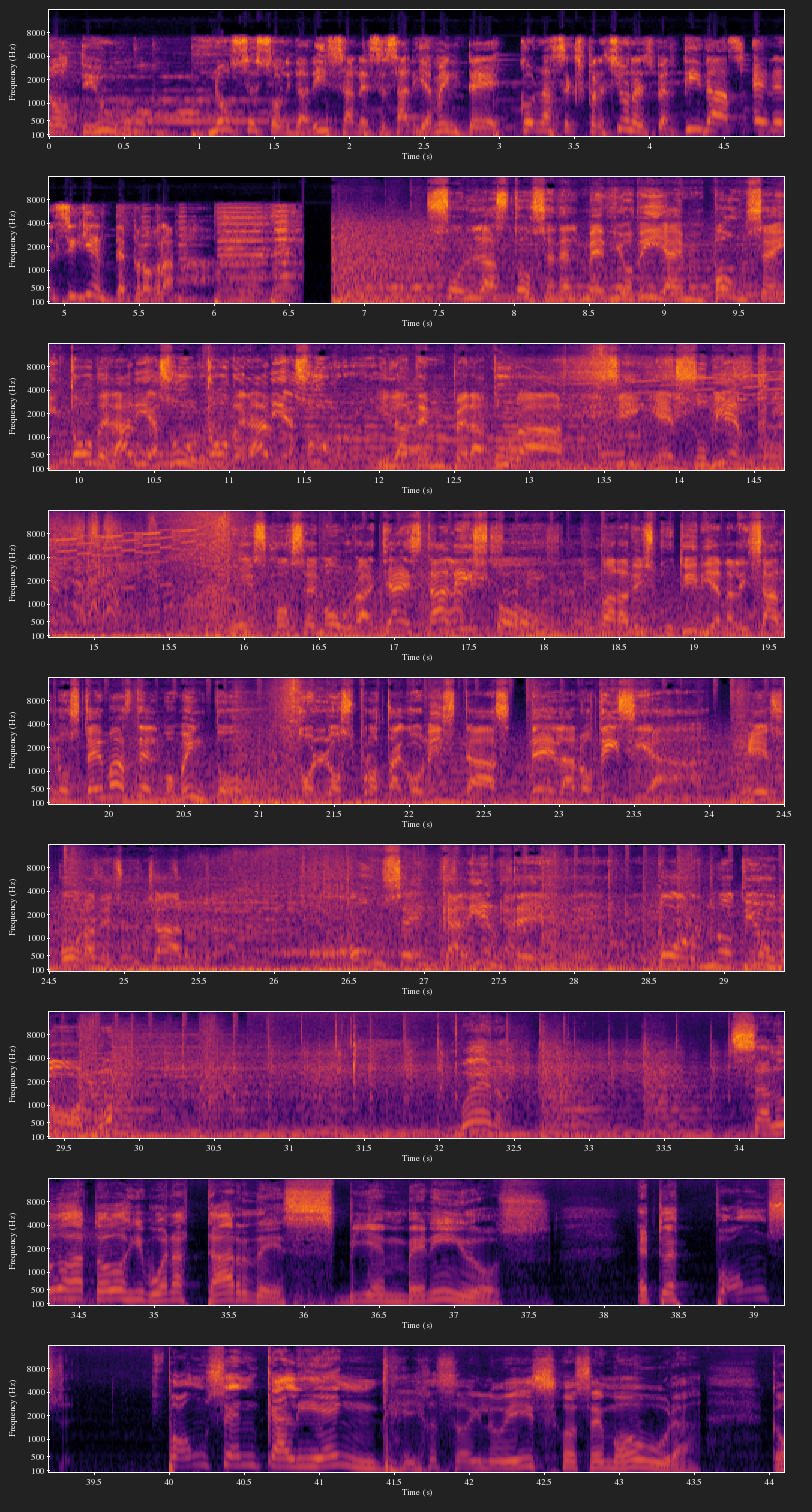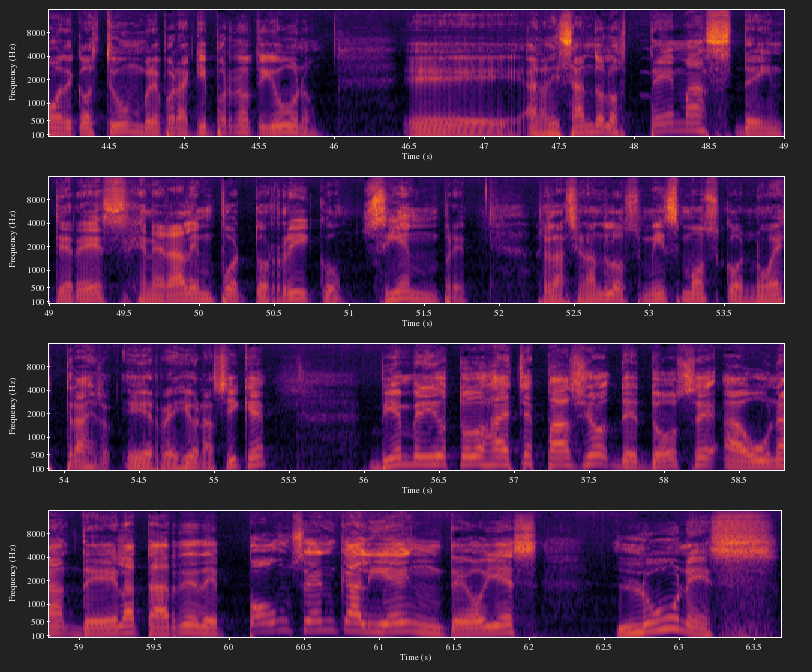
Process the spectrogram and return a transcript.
Noti1 no se solidariza necesariamente con las expresiones vertidas en el siguiente programa. Son las 12 del mediodía en Ponce y todo el área sur. Todo el área sur. Y la temperatura sigue subiendo. Luis José Moura ya está listo para discutir y analizar los temas del momento con los protagonistas de la noticia. Es hora de escuchar Ponce en Caliente por Notiuno. Bueno, saludos a todos y buenas tardes. Bienvenidos. Esto es Ponce, en Caliente. Yo soy Luis José Moura, como de costumbre, por aquí por Noti1. Eh, analizando los temas de interés general en Puerto Rico, siempre relacionando los mismos con nuestra eh, región. Así que Bienvenidos todos a este espacio de 12 a 1 de la tarde de Ponce en Caliente. Hoy es lunes.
